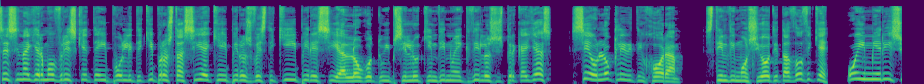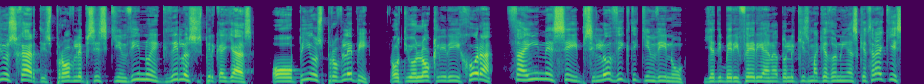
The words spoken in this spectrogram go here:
Σε συναγερμό βρίσκεται η πολιτική προστασία και η πυροσβεστική υπηρεσία λόγω του υψηλού κινδύνου εκδήλωσης πυρκαγιάς σε ολόκληρη την χώρα. Στην δημοσιότητα δόθηκε ο ημερήσιος χάρτης πρόβλεψης κινδύνου εκδήλωσης πυρκαγιάς, ο οποίος προβλέπει ότι ολόκληρη η χώρα θα είναι σε υψηλό δίκτυ κινδύνου για την περιφέρεια Ανατολικής Μακεδονίας και Θράκης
